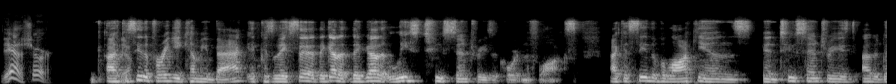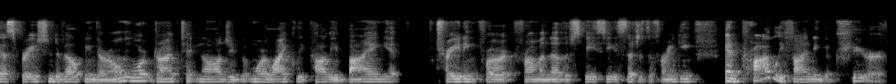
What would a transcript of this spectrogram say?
Yeah, sure. I Yeah. can see the Ferengi coming back eh, because they said they got they got at least two centuries according to Phlox. I can see the Valakians in two centuries out of desperation developing their own warp drive technology, but more likely probably buying it, trading for it from another species such as the Ferengi, and probably finding a cure.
